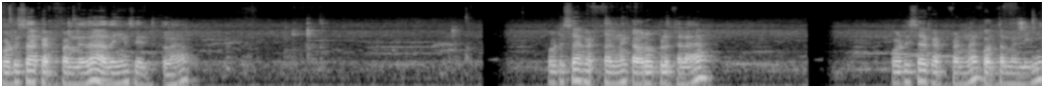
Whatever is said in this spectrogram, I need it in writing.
பொடுசாக கட் பண்ணதை அதையும் சேர்த்துக்கலாம். பொடிசாக கட் பண்ண கருவேப்பிலை தலை பொடிசாக கட் பண்ண கொத்தமல்லி.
